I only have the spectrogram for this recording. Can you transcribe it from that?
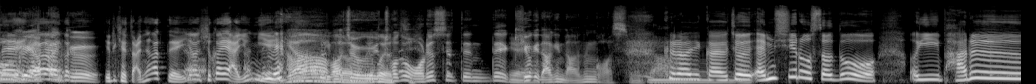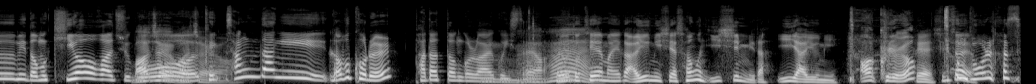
네. 그 약간 이거 그 이렇게 안녕하세요. 이건 슈가의 아유미예요. 아, 이거요, 맞아요. 이거였지. 저도 어렸을 때인데 예. 기억이 나긴 나는 것 같습니다. 그러니까요. 저 MC로서도 이 발음이 너무 귀여워가지고 맞아요, 맞아요. 그- 상당히 러브콜을 받았던 걸로 알고 음. 있어요. 그리고 또 TMI가 아유미 씨의 성은 이 씨입니다. 이아유미. 아, 그래요? 네, 전 진짜요. 몰라서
